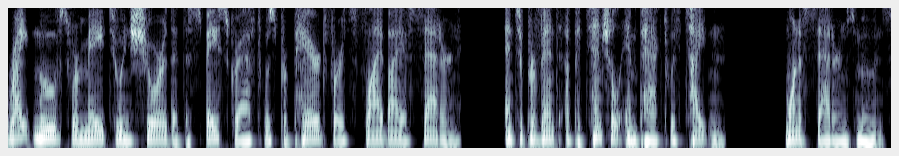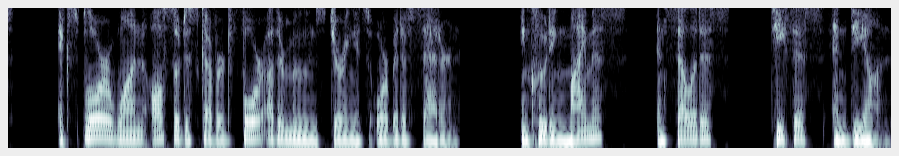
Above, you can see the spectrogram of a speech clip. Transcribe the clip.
Right moves were made to ensure that the spacecraft was prepared for its flyby of Saturn and to prevent a potential impact with Titan, one of Saturn's moons. Explorer 1 also discovered four other moons during its orbit of Saturn, including Mimas, Enceladus, Tethys, and Dione.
